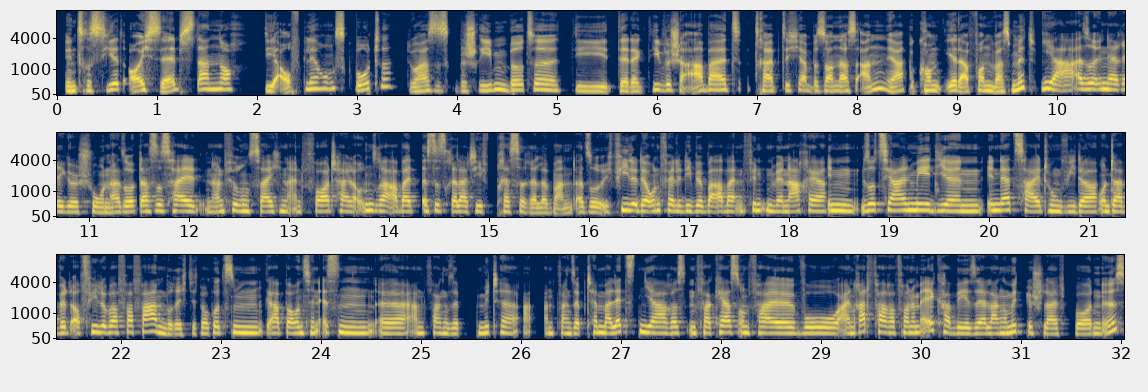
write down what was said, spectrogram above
interessiert euch selbst dann noch die Aufklärungsquote? Du hast es beschrieben, Birte, die detektivische Arbeit treibt dich ja besonders an, ja? Bekommt ihr davon was mit? Ja, also in der Regel schon. Also das ist halt in Anführungszeichen ein Vorteil unserer Arbeit. Es ist relativ presserelevant. Also viele der Unfälle, die wir bearbeiten, finden wir nachher in sozialen Medien, in der Zeitung wieder. Und da wird auch viel über Verfahren berichtet. Vor kurzem gab bei uns in Essen äh, Anfang Mitte, Anfang September letzten Jahres einen Verkehrsunfall, wo ein Radfahrer von einem LKW sehr lange mitgeschleift worden ist.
